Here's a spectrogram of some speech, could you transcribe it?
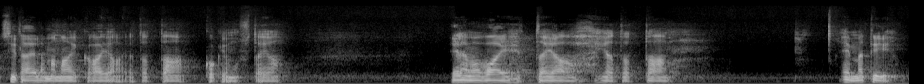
sitä elämän aikaa ja, ja tota, kokemusta ja elämänvaihetta ja, ja tota, en mä tiedä.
